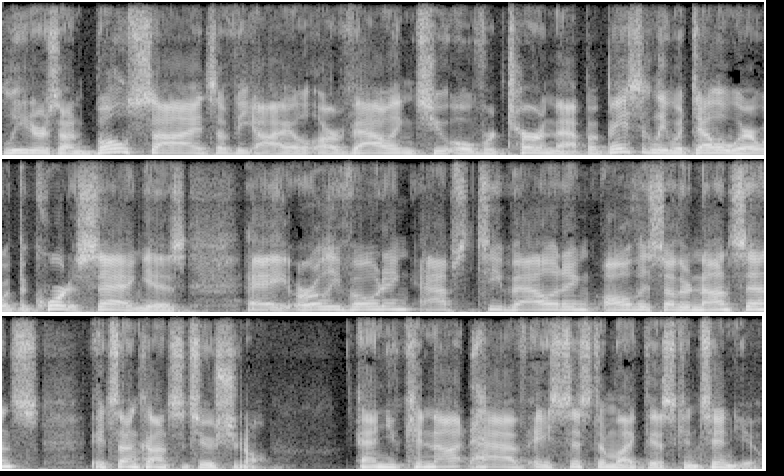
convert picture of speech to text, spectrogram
leaders on both sides of the aisle are vowing to overturn that. But basically, what Delaware, what the court is saying is hey, early voting, absentee balloting, all this other nonsense, it's unconstitutional. And you cannot have a system like this continue.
